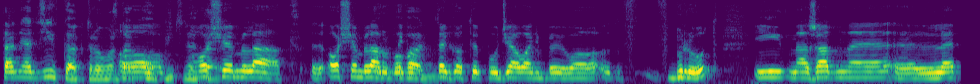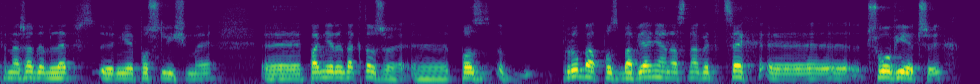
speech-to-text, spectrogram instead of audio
tania dziwka, którą można O kupić. na 8 lat, 8 lat tego, tego typu działań było w, w brud i na żadne e, lep, na żaden lep e, nie poszliśmy. E, Panie redaktorze, e, poz, próba pozbawiania nas nawet cech człowieczych,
